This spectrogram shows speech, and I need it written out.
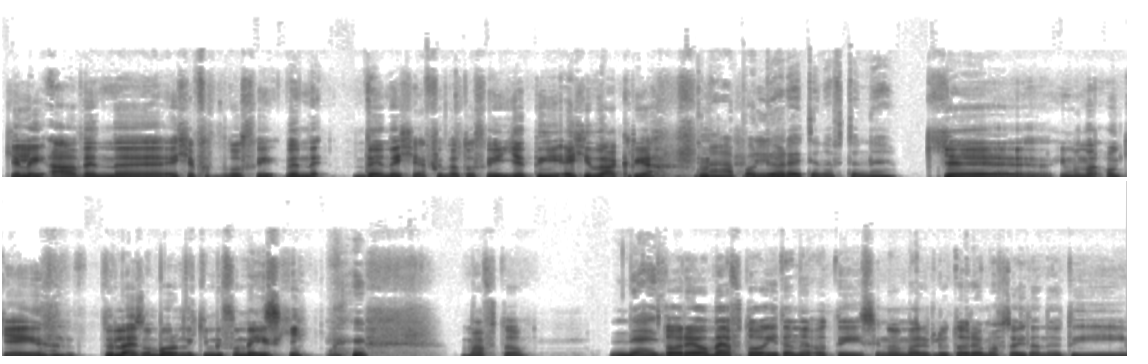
και λέει «Α, δεν ε, έχει αφυδατωθεί, δεν, δεν έχει αφυδατωθεί γιατί έχει δάκρυα». Α, πολύ ωραίο ήταν αυτό, ναι. και ήμουνα «OK, τουλάχιστον μπορούμε να κοιμηθούμε ήσυχοι». με αυτό. Ναι, Το ωραίο με αυτό ήταν ότι, συγγνώμη Μαριλού, το ωραίο με αυτό ήταν ότι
